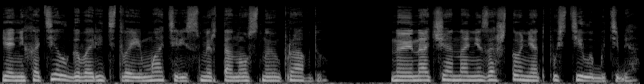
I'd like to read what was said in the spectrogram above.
Я не хотел говорить твоей матери смертоносную правду, но иначе она ни за что не отпустила бы тебя.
